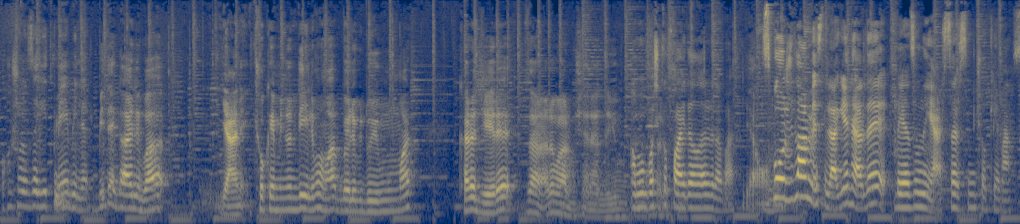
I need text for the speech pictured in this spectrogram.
hoşunuza gitmeyebilir. Bir de galiba yani çok emin değilim ama böyle bir duyumum var. Karaciğere zararı varmış herhalde yumurta. Ama başka sarısı. faydaları da var. Ya onu- Sporcular mesela genelde beyazını yer, sarısını çok yemez.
